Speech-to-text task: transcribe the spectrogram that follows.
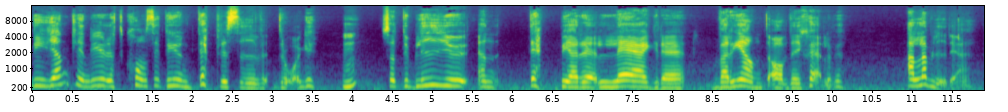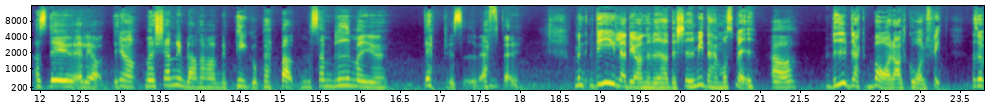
det är egentligen, det är ju rätt konstigt, det är ju en depressiv drog. Mm. Så att du blir ju en deppigare, lägre variant av dig själv. Alla blir det. Alltså det är ju, eller ja, det, Ja. Man känner ibland när man blir pigg och peppad, men sen blir man ju depressiv efter. Men det gillade jag när vi hade tjejmiddag hemma hos mig. Ja. Vi drack bara alkoholfritt. Alltså,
